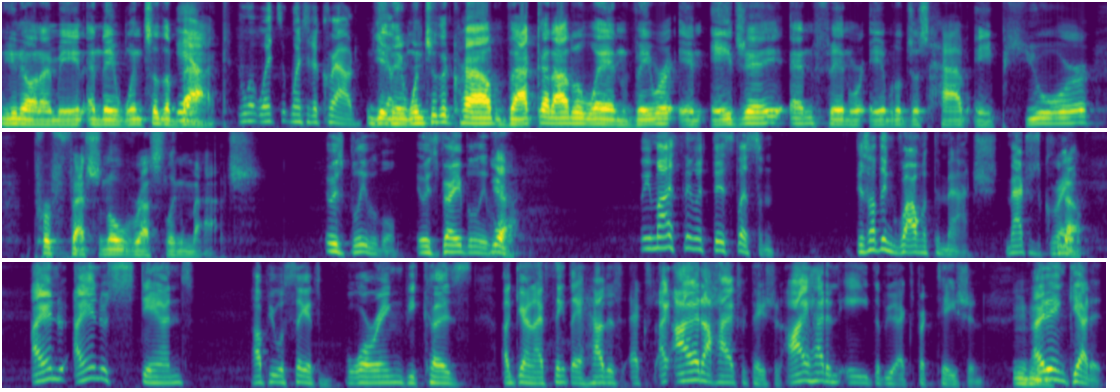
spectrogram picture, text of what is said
You know what I mean? And they went to the Yeah, back. went, went, to, went to the crowd. Yeah, Yep. they went to the crowd. That got out of the way, and they were in AJ and Finn were able to just have a pure professional wrestling match. It was believable. It was very believable. Yeah, I mean, my thing with this, listen, there's nothing wrong with the match. The match was great. No. I under, I understand how people say it's boring because again, I think they had this ex. I, I had a high expectation. I had an AEW expectation. Mm-hmm. I didn't get it.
